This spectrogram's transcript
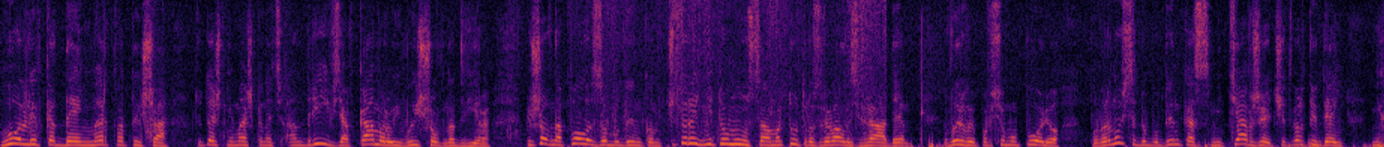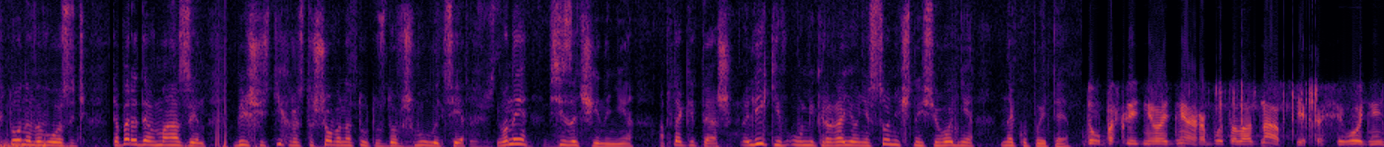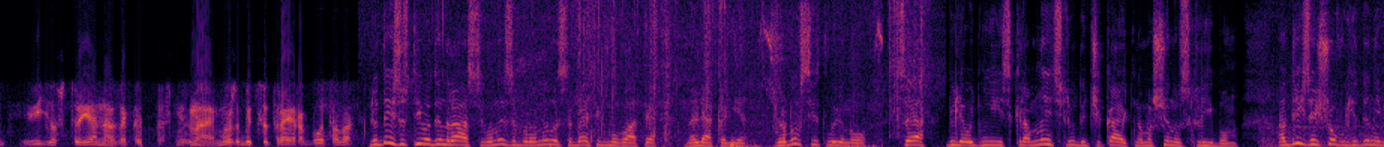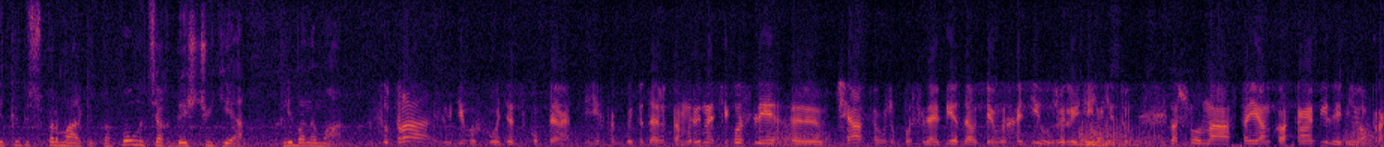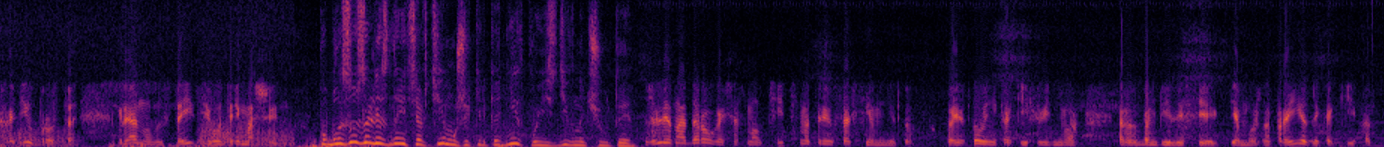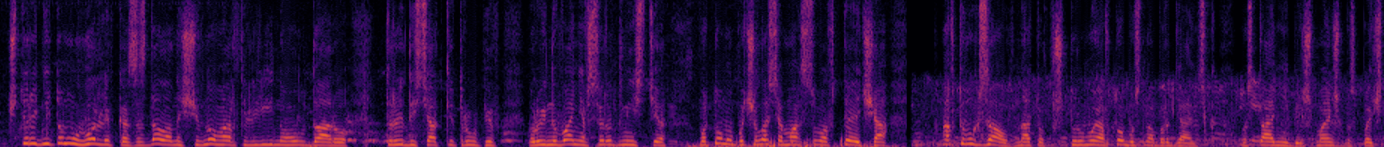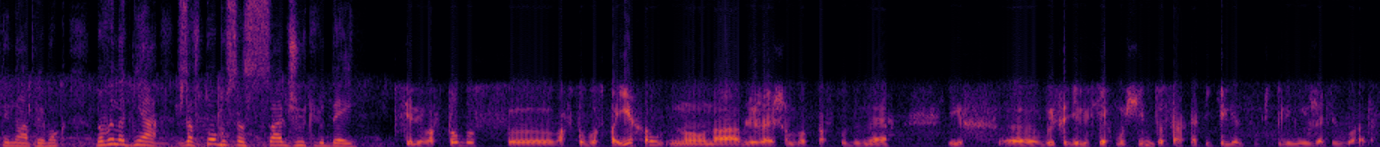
Горлівка, день, мертва тиша. Тутешній мешканець Андрій взяв камеру і вийшов на двір. Пішов на поле за будинком. Чотири дні тому саме тут розривались гради. Вирви по всьому полю. Повернувся до будинка. Сміття вже четвертий день ніхто не вивозить. Тепер іде в магазин. Більшість їх розташована тут, уздовж вулиці. І вони всі зачинені. Аптеки теж. Ліків у мікрорайоні Сонячний сьогодні не купити. До последнего дня работала одна аптека. Сегодня видел, что и она закрылась. Не знаю, может быть, с утра и работала. Людей зустрів один раз, і вони заборонили себе фільмувати. Налякані. Зробив світлину. Це біля однієї з крамниць. Люди чекають на машину з хлібом. Андрій зайшов у єдиний відкритий супермаркет. На полицях дещо є. Хліба нема. С утра люди выходят, скупают. Есть какой-то даже там рыночек. После э, часа, уже после обеда, вот я выходил, уже людей нету. Зашел на стоянку автомобиля, мимо проходил просто, глянул, и стоит всего три машины. Поблизу залізниця, втім, уже кілька днів поїздів не чути. Железная дорога сейчас молчит, смотрю, совсем нету. Поездов никаких, видимо, разбомбили все, где можно проезды какие-то. Чотири дні тому Горлівка зазнала нищівного артилерійного удару, три десятки трупів, руйнування в середмісті. Потім почалася масова втеча. Автовокзал натовп штурмує автобус на Бордянськ. Останній більш-менш безпечний напрямок. Новина дня з автобуса зсаджують людей. Сели в автобус, э, автобус поехал, но на ближайшем блокпосту ДНР их э, высадили всех мужчин до 45 лет, запретили выезжать из города.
